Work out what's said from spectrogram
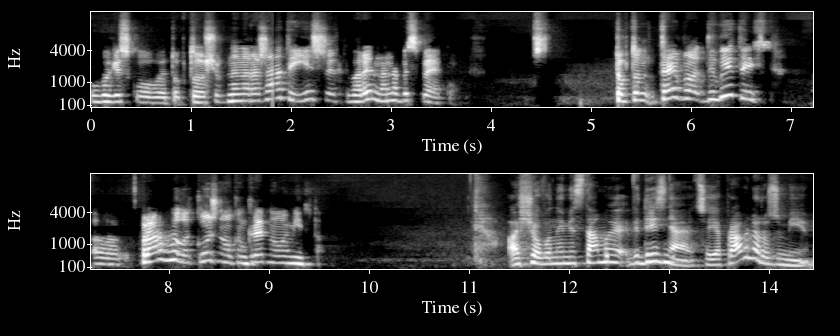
обов'язковою, тобто, щоб не наражати інших тварин на небезпеку. Тобто, треба дивитись правила кожного конкретного міста. А що вони містами відрізняються? Я правильно розумію?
